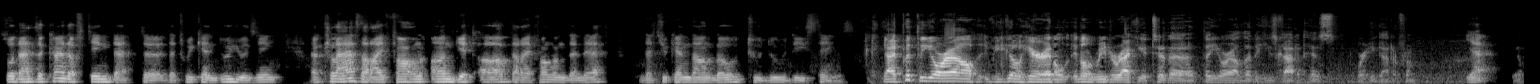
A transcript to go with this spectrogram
So that's the kind of thing that that we can do using a class that I found on GitHub, that I found on the net, that you can download to do these things. Yeah, I put the URL. If you go here, it'll it'll redirect you to the the URL that he's got at his where he got it from. Yeah. Yep.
